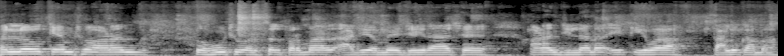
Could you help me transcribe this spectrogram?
હેલો, કેમ છો આણંદ? તો હું છું અર્સલ પરમાર. આજે અમે જઈ રહ્યા છે આણંદ જિલ્લાના એક એવા તાલુકામાં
